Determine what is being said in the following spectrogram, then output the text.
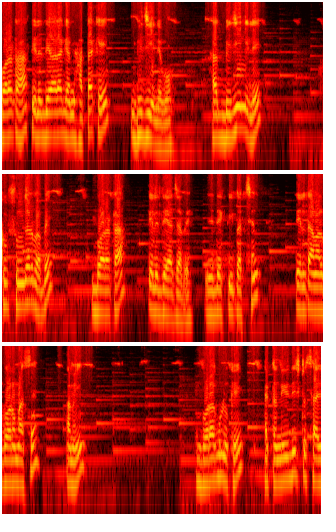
বড়াটা তেলে দেওয়ার আগে আমি হাতটাকে ভিজিয়ে নেব। হাত ভিজিয়ে নিলে খুব সুন্দরভাবে বড়াটা তেলে দেওয়া যাবে। যে দেখতেই পাচ্ছেন, তেলটা আমার গরম আছে। আমি বড়াগুলোকে একটা নির্দিষ্ট সাইজ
